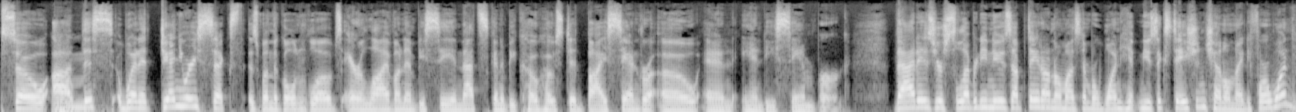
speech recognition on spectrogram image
So uh, Um, this when it January sixth is when the Golden Globes air live on NBC, and that's going to be co-hosted by Sandra O oh and Andy Samberg. That is your celebrity news update on Omaha's number one hit music station, Channel 94.1.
